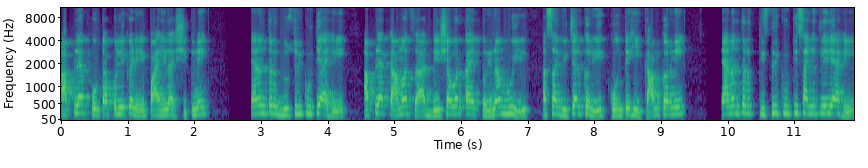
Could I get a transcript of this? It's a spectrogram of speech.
आपल्या पोटापलीकडे पाहायला शिकणे. त्यानंतर दुसरी कृती आहे आपल्या कामाचा देशावर काय परिणाम होईल असा विचार करीत कोणतेही काम करणे. त्यानंतर तिसरी कृती सांगितलेली आहे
